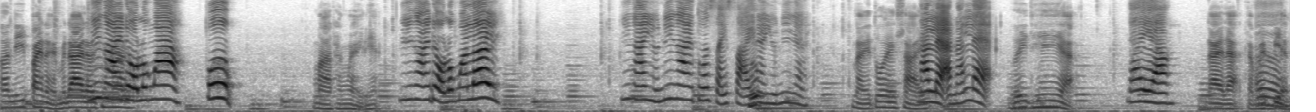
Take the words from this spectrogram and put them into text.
อันนี้ไปไหนไม่ได้แล้วนี่ใช่ไงไหมโดดลงมาปึ๊บ มาทางไหนเนี่ย นี่ไงโดดลงมาเลย นี่ไงอยู่นี่ไงตัวใสๆเนี่ยอยู่นี่ไง ไหนตัวใสนั่นแหละอันนั้นแหละ ๆเฮ้ยเท่อะได้ยัง ได้แล้วแต่ไม่เออเปลี่ยน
